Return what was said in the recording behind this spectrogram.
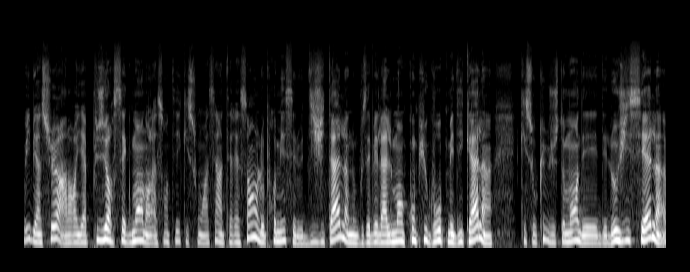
Oui, bien sûr. Alors, il y a plusieurs segments dans la santé qui sont assez intéressants. Le premier, c'est le digital. Donc, vous avez l'allemand CompuGroup Medical qui s'occupe justement des, logiciels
